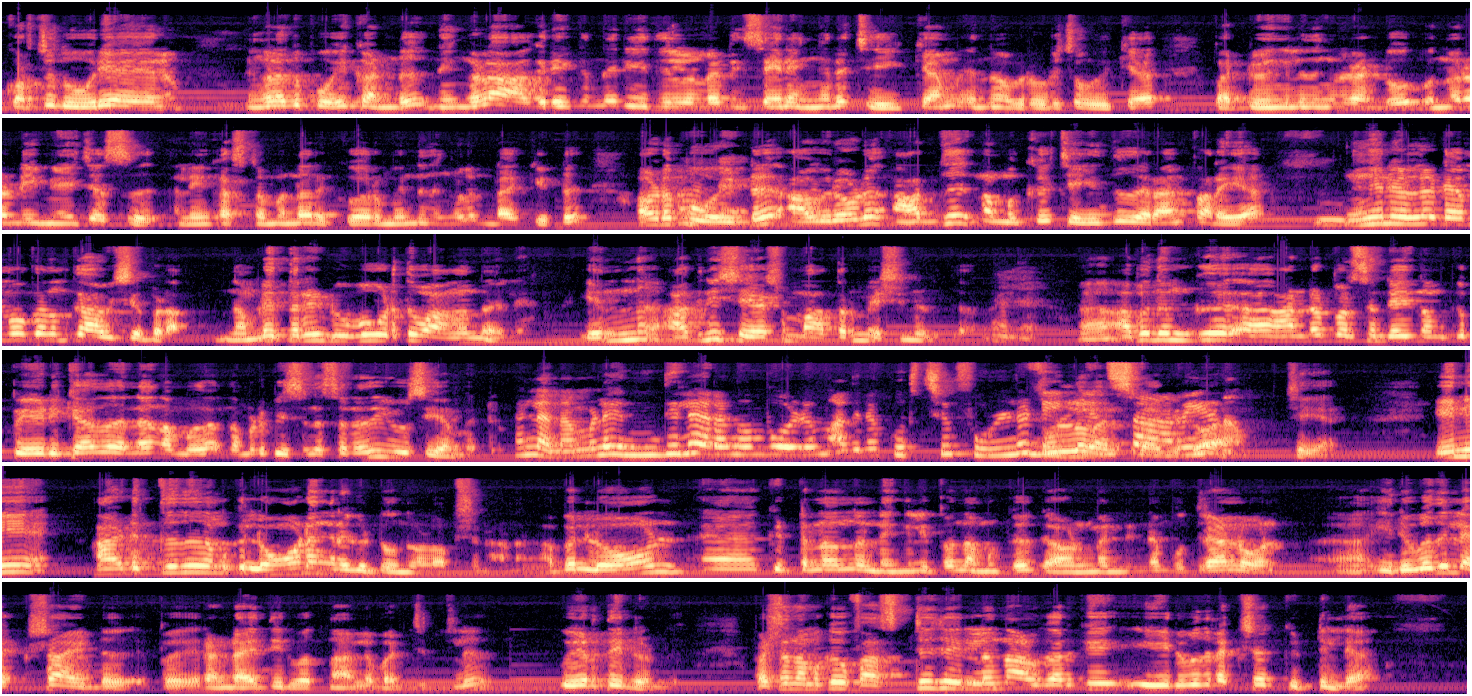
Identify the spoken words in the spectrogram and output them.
കുറച്ച് ദൂരെ ആയാലും നിങ്ങളത് പോയി കണ്ട് നിങ്ങൾ ആഗ്രഹിക്കുന്ന രീതിയിലുള്ള ഡിസൈൻ എങ്ങനെ ചെയ്യിക്കാം എന്ന് അവരോട് ചോദിക്കുക. പറ്റുമെങ്കിൽ നിങ്ങൾ രണ്ടോ ഒന്നോ രണ്ടോ ഇമേജസ് അല്ലെങ്കിൽ കസ്റ്റമറിന്റെ റിക്വയർമെന്റ് നിങ്ങൾ ഉണ്ടാക്കിയിട്ട് അവിടെ പോയിട്ട് അവരോട് അത് നമുക്ക് ചെയ്തു തരാൻ പറയാ ഇങ്ങനെയുള്ള ഡെമോ ഒക്കെ നമുക്ക് ആവശ്യപ്പെടാം. നമ്മൾ ഇത്രയും രൂപ കൊടുത്ത് വാങ്ങുന്നതല്ലേ? എന്ന് അതിനുശേഷം മാത്രം മെഷീൻ എടുക്കുക. അപ്പൊ നമുക്ക് ഹൺഡ്രഡ് പെർസെന്റേജ് നമുക്ക് പേടിക്കാതെ തന്നെ നമ്മൾ നമ്മുടെ ബിസിനസ്സിന് യൂസ് ചെയ്യാൻ പറ്റും. അല്ല നമ്മൾ എന്തിലിറങ്ങുമ്പോഴും അതിനെ കുറിച്ച് ഫുള്ള് ഫുള്ള് ഡീറ്റെയിൽസ് അറിയണം. ചെയ്യാൻ. ഇനി അടുത്തത് നമുക്ക് ലോൺ എങ്ങനെ കിട്ടും എന്നുള്ള ഓപ്ഷനാണ് അപ്പൊ ലോൺ കിട്ടണമെന്നുണ്ടെങ്കിൽ ഇപ്പൊ നമുക്ക് ഗവൺമെന്റിന്റെ മുദ്ര ലോൺ ഇരുപത് ലക്ഷമായിട്ട് ഇപ്പൊ രണ്ടായിരത്തി ഇരുപത്തിനാലിലെ ബഡ്ജറ്റിൽ ഉയർത്തിയിട്ടുണ്ട്. പക്ഷെ നമുക്ക് ഫസ്റ്റ് ചെല്ലുന്ന ആൾക്കാർക്ക് ഈ ഇരുപത് ലക്ഷം കിട്ടില്ല.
